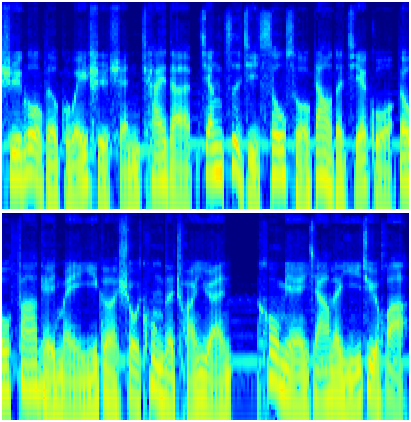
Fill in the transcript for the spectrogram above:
施洛德鬼使神差的将自己搜索到的结果都发给每一个受控的船员，后面加了一句话：“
